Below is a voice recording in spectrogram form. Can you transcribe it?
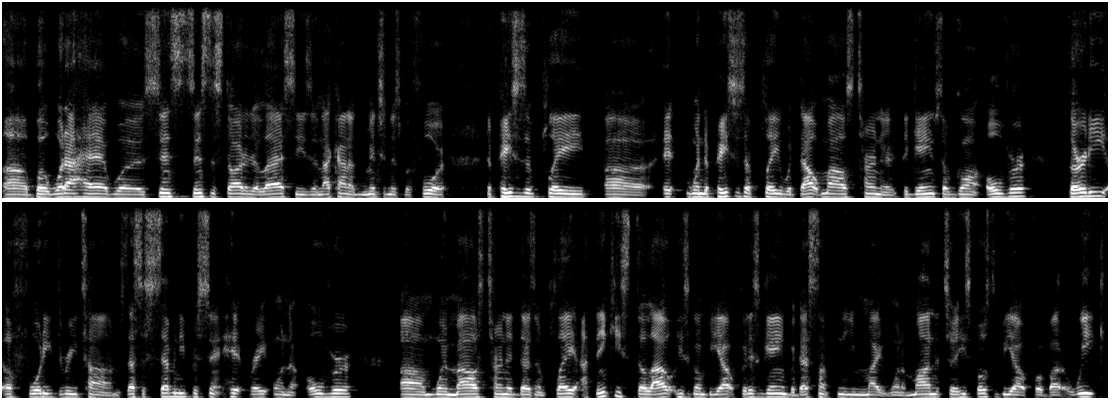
Uh, but what I had was since since the start of the last season, I kind of mentioned this before. The Pacers have played uh, it, when the Pacers have played without Miles Turner, the games have gone over 30 of 43 times. That's a 70% hit rate on the over um, when Miles Turner doesn't play. I think he's still out. He's going to be out for this game, but that's something you might want to monitor. He's supposed to be out for about a week.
